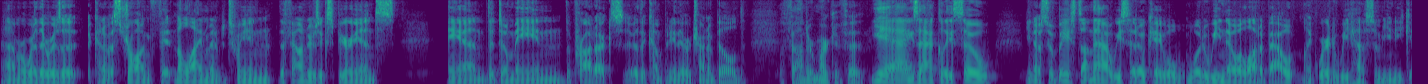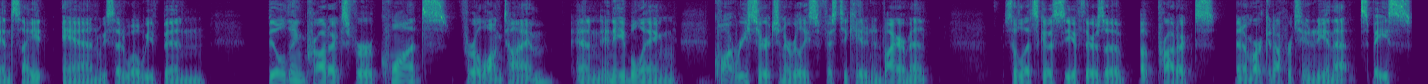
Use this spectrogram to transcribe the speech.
um, or where there was a, a kind of a strong fit and alignment between the founder's experience and the domain, the product, or the company they were trying to build. The founder market fit. Yeah, exactly. So, you know, so based on that, we said, okay, well, what do we know a lot about? Like, where do we have some unique insight? And we said, well, we've been building products for quants for a long time and enabling quant research in a really sophisticated environment. So let's go see if there's a, a product and a market opportunity in that space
